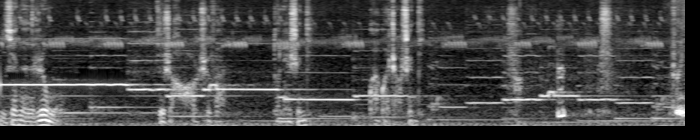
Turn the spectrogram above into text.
你现在的任务就是好好吃饭，锻炼身体，快快长身体。嗯，不行。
